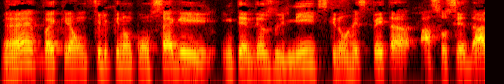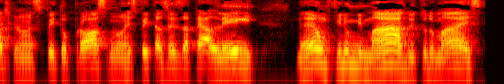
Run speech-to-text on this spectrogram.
né? vai criar um filho que não consegue entender os limites, que não respeita a sociedade, que não respeita o próximo, não respeita às vezes até a lei, né? um filho mimado e tudo mais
